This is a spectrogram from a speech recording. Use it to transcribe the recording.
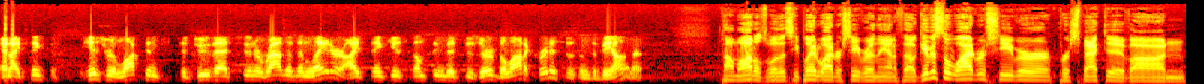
and I think his reluctance to do that sooner rather than later, I think, is something that deserved a lot of criticism, to be honest. Tom Waddle's with us. He played wide receiver in the NFL. Give us the wide receiver perspective on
